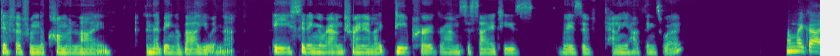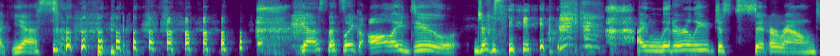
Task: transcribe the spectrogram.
differ from the common line, and there being a value in that. Are you sitting around trying to like deprogram society's ways of telling you how things work? Oh my God, yes. yes, that's like all I do, Jesse. I literally just sit around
